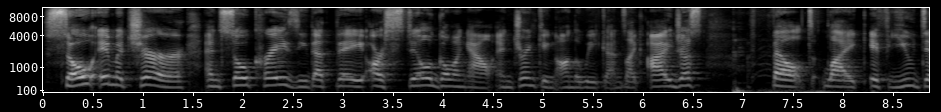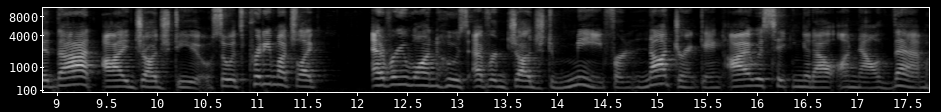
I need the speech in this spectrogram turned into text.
so immature and so crazy that they are still going out and drinking on the weekends. Like I just felt like if you did that, I judged you. So it's pretty much like everyone who's ever judged me for not drinking, I was taking it out on now them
